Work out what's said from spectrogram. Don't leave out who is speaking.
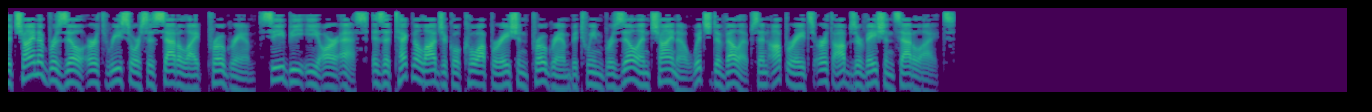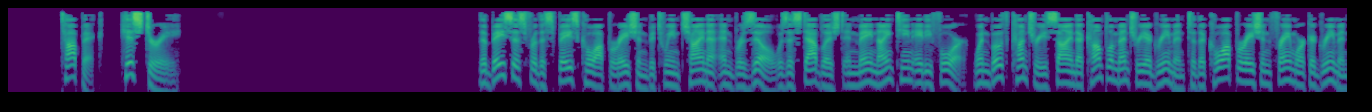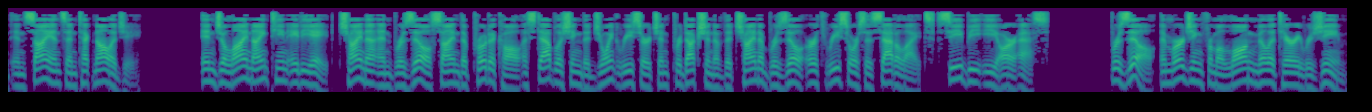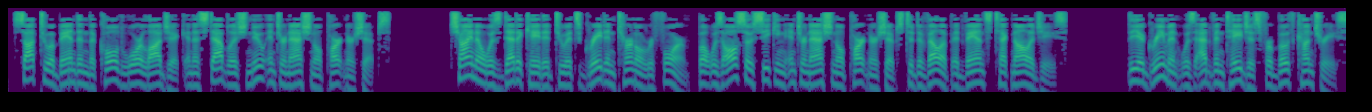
Speaker 1: The China-Brazil Earth Resources Satellite Program is a technological cooperation program between Brazil and China which develops and operates Earth observation satellites. History The basis for the space cooperation between China and Brazil was established in May 1984, when both countries signed a complementary agreement to the Cooperation Framework Agreement in Science and Technology. In July 1988, China and Brazil signed the protocol establishing the joint research and production of the China-Brazil Earth Resources Satellites CBERS. Brazil, emerging from a long military regime, sought to abandon the Cold War logic and establish new international partnerships. China was dedicated to its great internal reform, but was also seeking international partnerships to develop advanced technologies. The agreement was advantageous for both countries.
